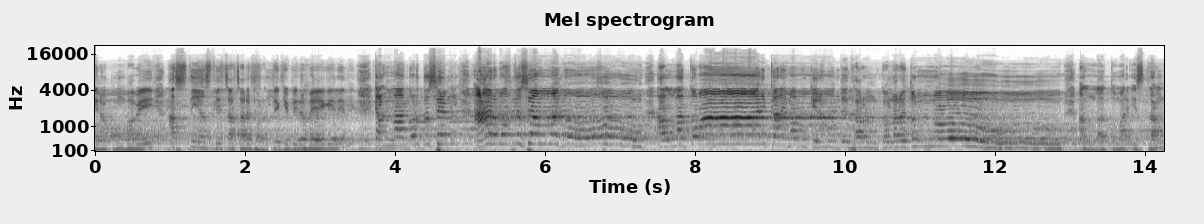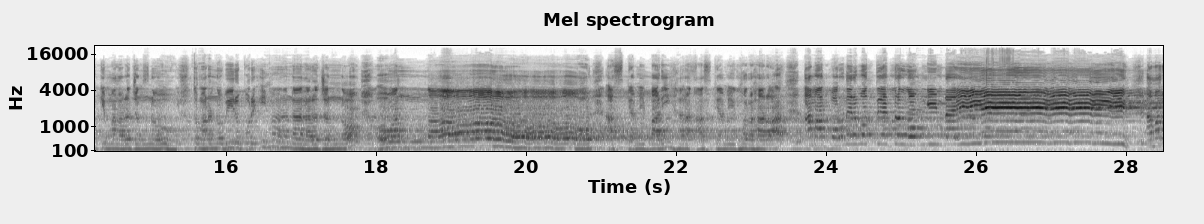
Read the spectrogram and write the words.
এরকম ভাবে আস্তে আস্তে চাচার ঘর থেকে বের হয়ে গেলেন। কান্না করতেছেন, আর বলতেছে, আল্লাহ গো আল্লাহ তোমার কালেমা বুকের মধ্যে ধারণ করার জন্য, আল্লাহ তোমার ইসলামকে মানার জন্য, তোমার নবীর উপর ইমান আনার জন্য, ও আল্লাহ, আজকে আমি বাড়ি হারা, আজকে আমি ঘর হারা, আমার পরনের মধ্যে একটা লঙ্গি নাই, আমার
